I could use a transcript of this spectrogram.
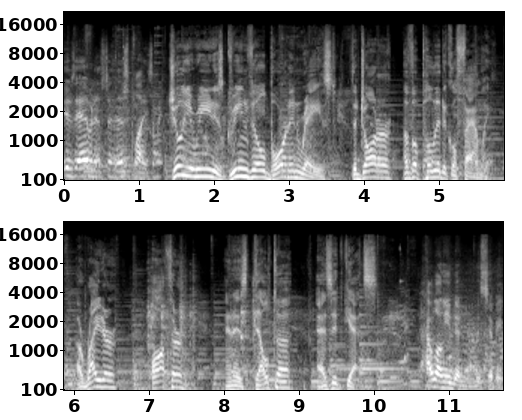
is evidenced in this place. I mean, Julia Reed is Greenville born and raised, the daughter of a political family, a writer, author, and as Delta as it gets. How long have you been in Mississippi?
